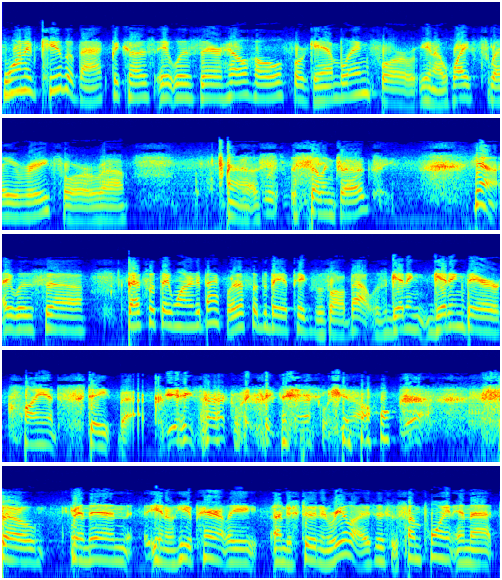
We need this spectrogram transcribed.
Wanted Cuba back because it was their hellhole for gambling, for you know white slavery, for uh, uh, This was- s- selling drugs. Yeah, it was. uh That's what they wanted it back for. That's what the Bay of Pigs was all about. Was getting getting their client state back. Yeah, exactly, exactly. You yeah. know? yeah. So, and then you know he apparently understood and realized this at some point in that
